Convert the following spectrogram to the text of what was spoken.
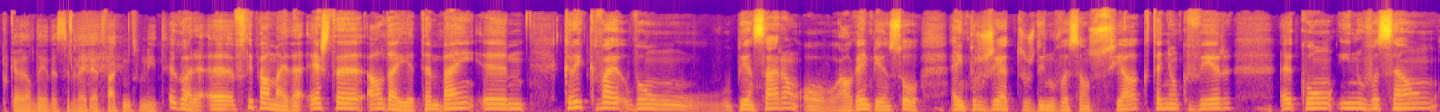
porque a aldeia da Cerdeira é de facto muito bonita. Agora, uh, Filipe Almeida, esta aldeia também, um, creio que vai, vão, pensaram, ou alguém pensou, em projetos de inovação social que tenham que ver uh, com inovação.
